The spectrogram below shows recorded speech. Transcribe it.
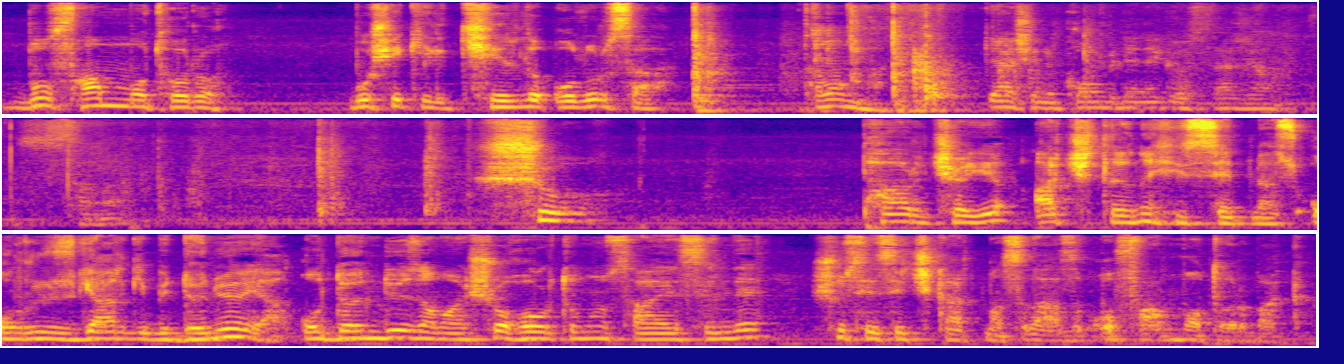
bu fan motoru bu şekil kirli olursa tamam mı? Gel şimdi kombine ne göstereceğim sana. Şu parçayı açtığını hissetmez. O rüzgar gibi dönüyor ya. O döndüğü zaman şu hortumun sayesinde şu sesi çıkartması lazım. O fan motoru bak.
